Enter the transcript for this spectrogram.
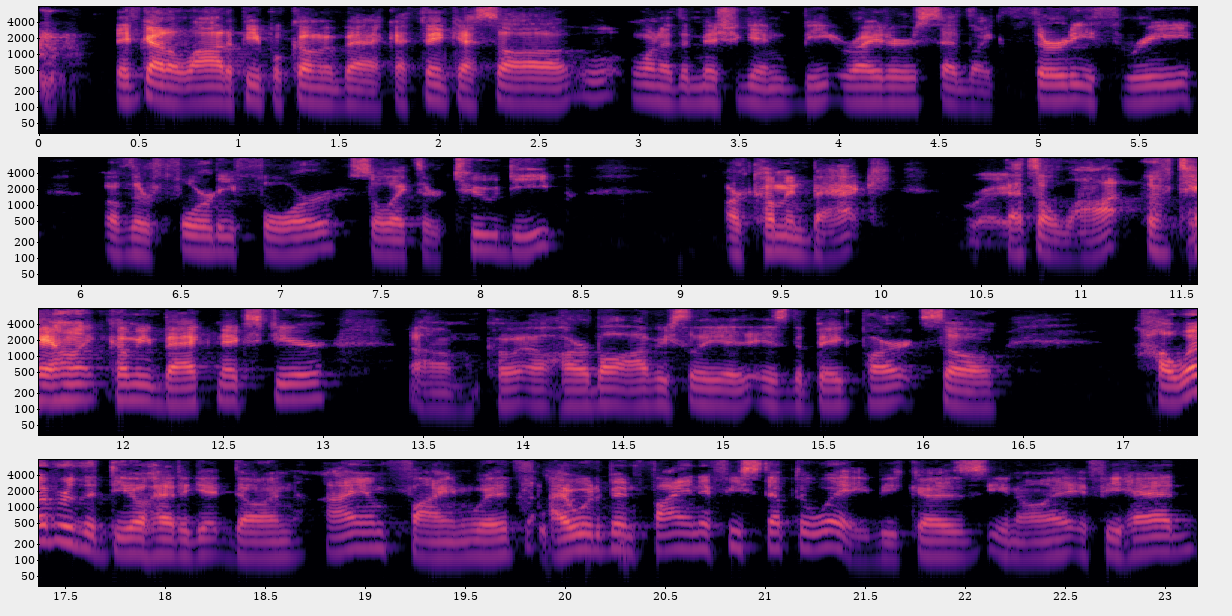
they've got a lot of people coming back. I think i saw one of the michigan beat writers said like 33 of their 44 so like they're too deep are coming back Right. that's a lot of talent coming back next year. Um, uh, Harbaugh obviously is the big part. So, however the deal had to get done, I am fine with. I would have been fine if he stepped away because you know if he had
